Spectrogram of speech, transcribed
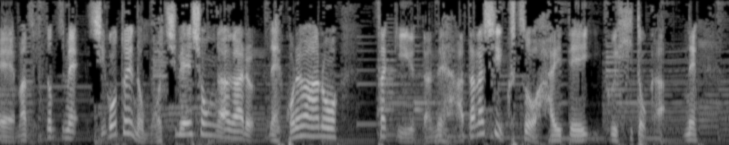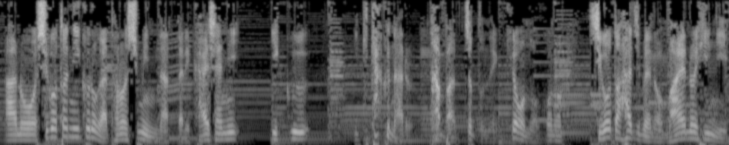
で、えー、まず1つ目、仕事へのモチベーションが上がる。ね、これはあの、さっき言ったね、新しい靴を履いていく日とか、ね、あの、仕事に行くのが楽しみになったり、会社に行く、行きたくなる。まあ、ちょっとね、今日のこの仕事始めの前の日に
